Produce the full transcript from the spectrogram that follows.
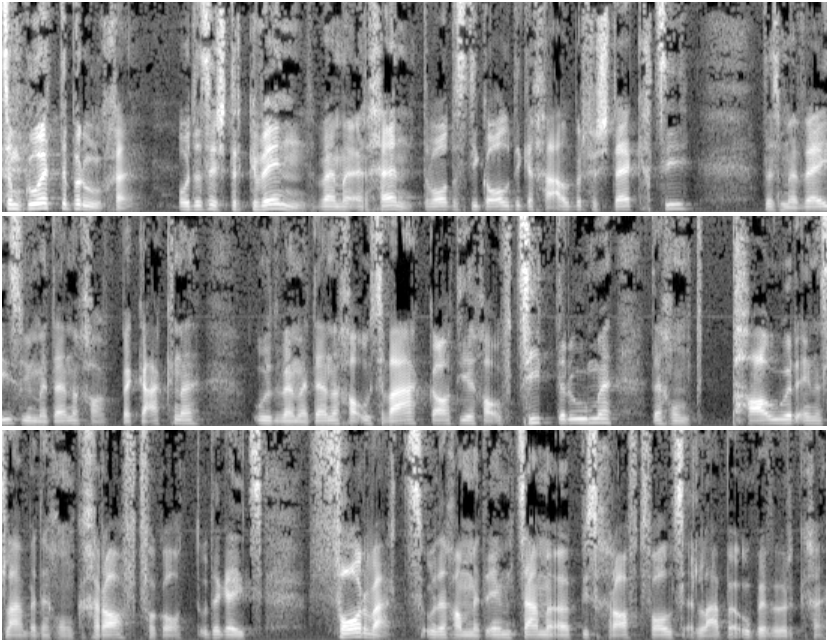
zum Guten brauchen. Und das ist der Gewinn, wenn man erkennt, wo die goldigen Kälber versteckt sind, dass man weiß, wie man denen begegnen kann und wenn man denen aus dem Weg gehen kann, die kann auf die Seite räumen, dann kommt Power in das Leben, dann kommt Kraft von Gott. Und dann geht es vorwärts. Und dann kann man mit ihm zusammen etwas Kraftvolles erleben und bewirken.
